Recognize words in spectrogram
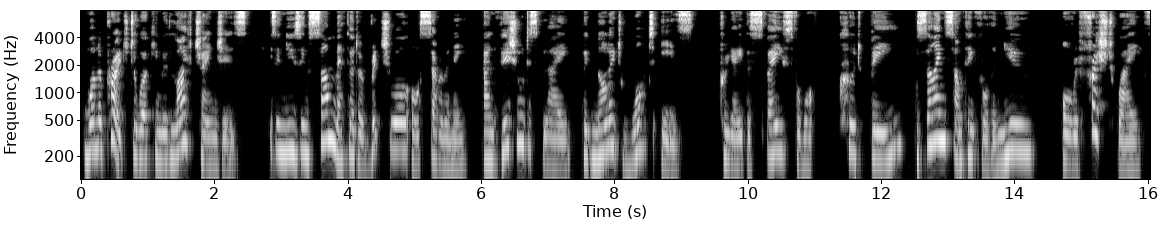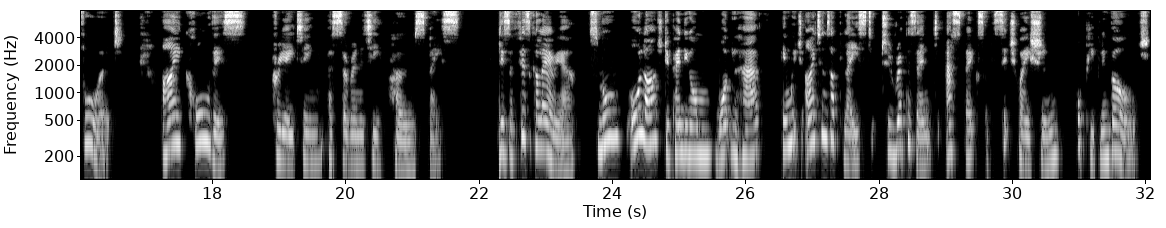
One approach to working with life changes is in using some method of ritual or ceremony and visual display acknowledge what is, create the space for what could be, design something for the new or refreshed way forward. I call this creating a serenity home space. It is a physical area, small or large depending on what you have, in which items are placed to represent aspects of the situation or people involved.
